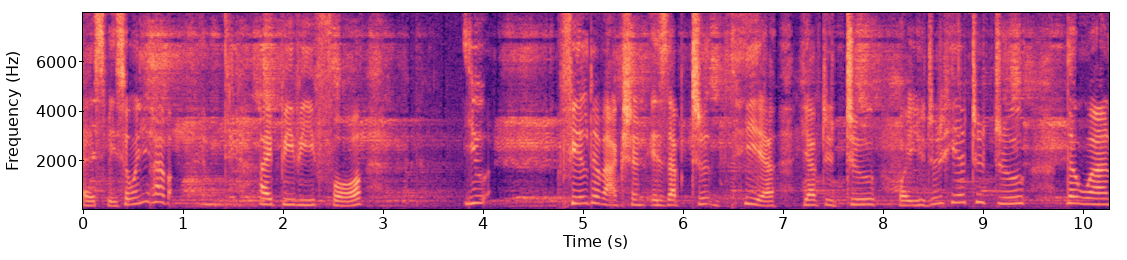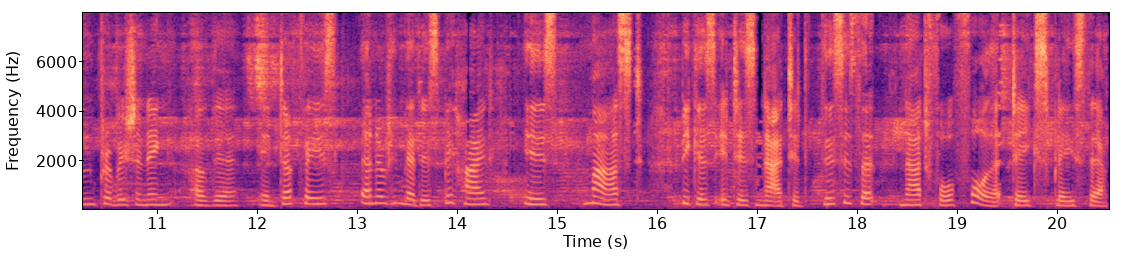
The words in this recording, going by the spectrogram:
SP. So when you have IPv4, you field of action is up to here. You have to do what you do here to do the WAN provisioning of the interface and everything that is behind is masked because it is NATed. This is the NAT44 that takes place there.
